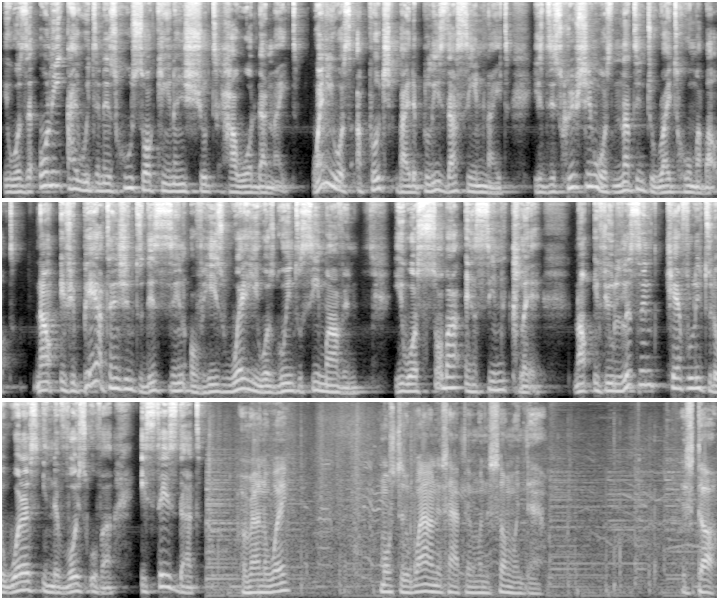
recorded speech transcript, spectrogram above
He was the only eyewitness who saw Kanan shoot Howard that night. When he was approached by the police that same night, his description was nothing to write home about. Now, if you pay attention to this scene of his where he was going to see Marvin, he was sober and seemed clear. Now, if you listen carefully to the words in the voiceover, it says that Around the way, most of the wildness happened when the sun went down. It's dark,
